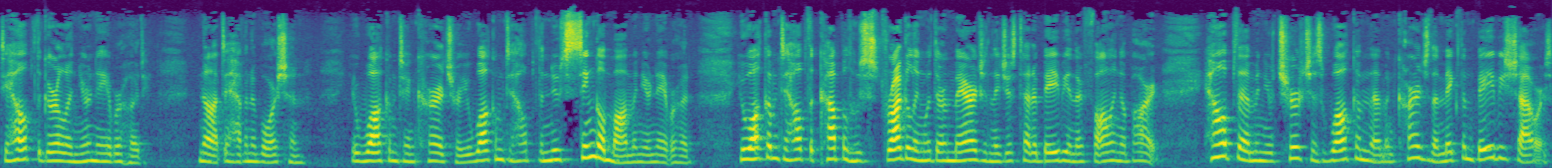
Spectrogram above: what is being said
to help the girl in your neighborhood not to have an abortion. You're welcome to encourage her. You're welcome to help the new single mom in your neighborhood. You're welcome to help the couple who's struggling with their marriage and they just had a baby and they're falling apart. Help them in your churches, welcome them, encourage them, make them baby showers,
